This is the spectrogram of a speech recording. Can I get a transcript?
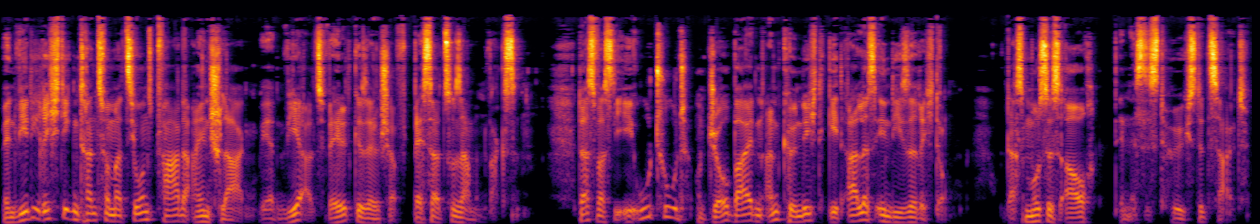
Wenn wir die richtigen Transformationspfade einschlagen, werden wir als Weltgesellschaft besser zusammenwachsen. Das, was die EU tut und Joe Biden ankündigt, geht alles in diese Richtung. Das muss es auch, denn es ist höchste Zeit.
